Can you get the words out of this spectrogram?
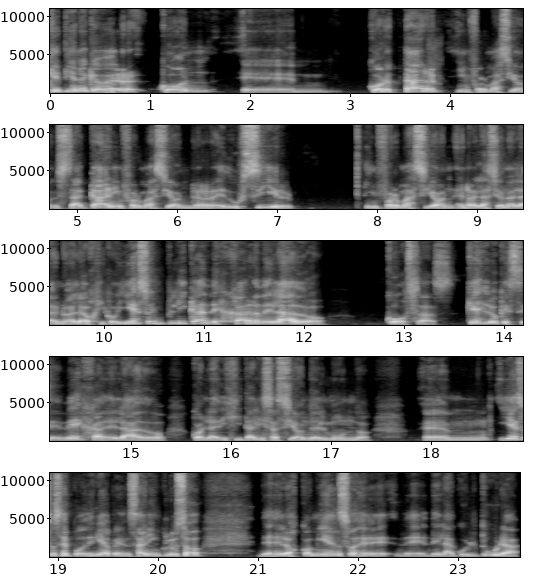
que tiene que ver con em, cortar información, sacar información, reducir información en relación a lo analógico. Y eso implica dejar de lado cosas. ¿Qué es lo que se deja de lado con la digitalización del mundo? Em, y eso se podría pensar incluso desde los comienzos de, de, la cultura.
